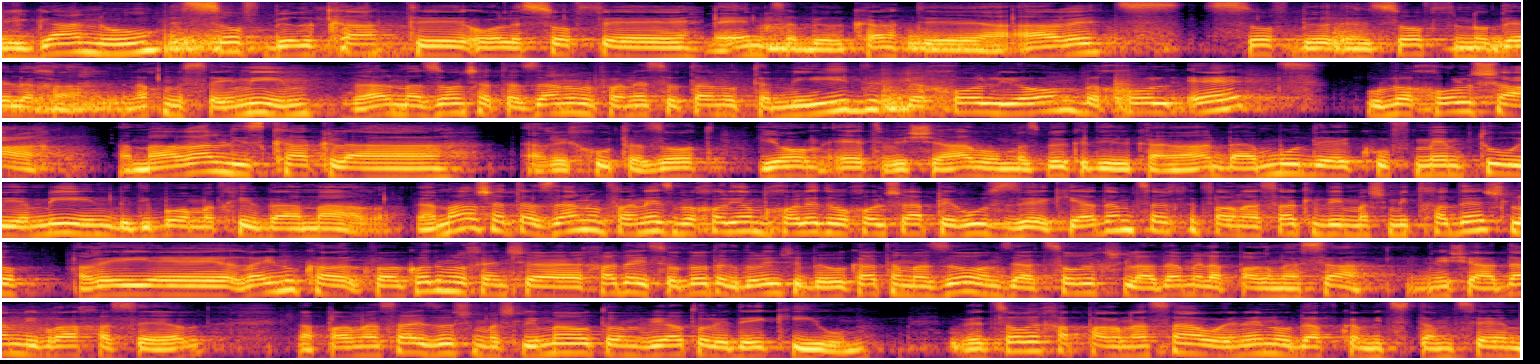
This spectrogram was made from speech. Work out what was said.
הגענו לסוף ברכת, אה, או לסוף, אה, לאמצע ברכת אה, הארץ, סוף, סוף נודה לך. אנחנו מסיימים, ועל מזון שאתה זן ומפרנס אותנו תמיד, בכל יום, בכל עת ובכל שעה. המהר"ל נזקק לאריכות הזאת, יום, עת ושעה, והוא מסביר כדלקמן, בעמוד אה, קמ"ם טור ימין, בדיבור המתחיל ואמר. ואמר שאתה זן ומפרנס בכל יום, בכל עת ובכל שעה פירוש זה, כי האדם צריך לפרנסה כפי מה שמתחדש לו. הרי אה, ראינו כבר קודם לכן שאחד היסודות הגדולים של ברכת המזון זה הצורך של האדם אל הפרנסה. מפני שהאדם נברא חסר, והפרנסה היא זו שמשלימה אותו ומביאה אותו לידי קיום. וצורך הפרנסה הוא איננו דווקא מצטמצם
